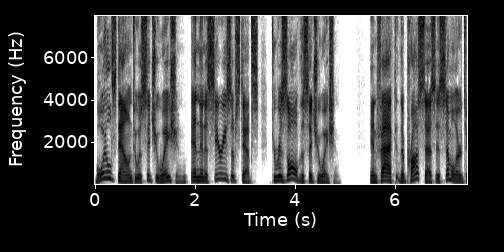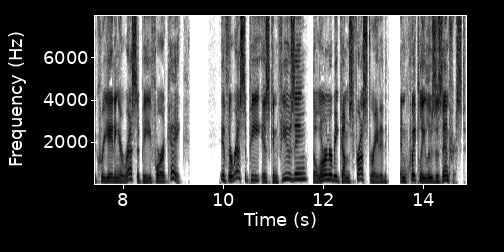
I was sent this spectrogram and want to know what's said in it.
boils down to a situation and then a series of steps to resolve the situation. In fact, the process is similar to creating a recipe for a cake. If the recipe is confusing, the learner becomes frustrated and quickly loses interest.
